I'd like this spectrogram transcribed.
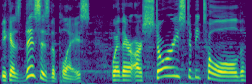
Because this is the place where there are stories to be told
